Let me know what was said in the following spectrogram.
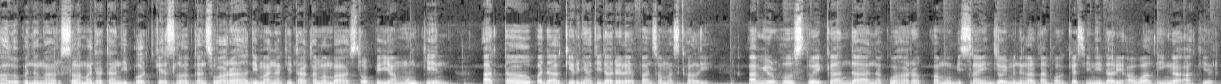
Halo pendengar, selamat datang di podcast Lautan Suara di mana kita akan membahas topik yang mungkin atau pada akhirnya tidak relevan sama sekali. I'm your host Dwekan dan aku harap kamu bisa enjoy mendengarkan podcast ini dari awal hingga akhir.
